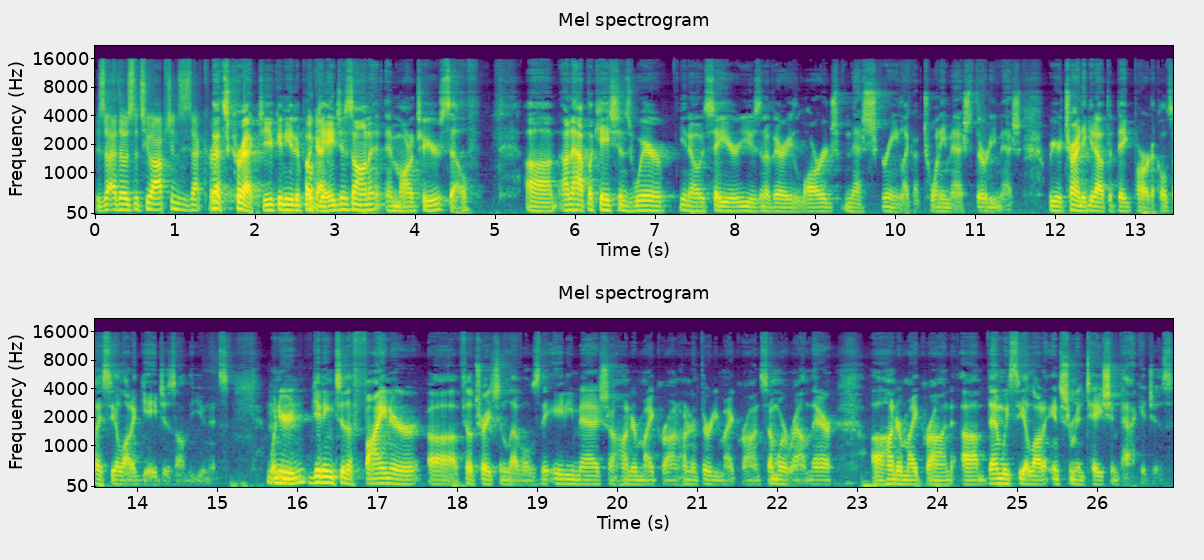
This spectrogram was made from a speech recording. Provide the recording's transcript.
Is that are those the two options? Is that correct? That's correct. You can either put okay. gauges on it and monitor yourself, uh, on applications where you know say you're using a very large mesh screen like a 20 mesh 30 mesh where you're trying to get out the big particles i see a lot of gauges on the units. When mm-hmm. you're getting to the finer uh, filtration levels the 80 mesh 100 micron 130 micron somewhere around there 100 micron um, then we see a lot of instrumentation packages.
